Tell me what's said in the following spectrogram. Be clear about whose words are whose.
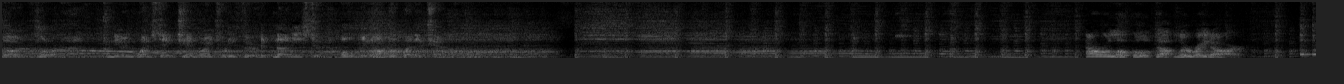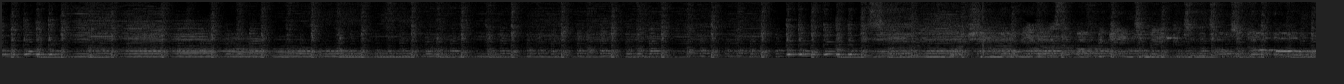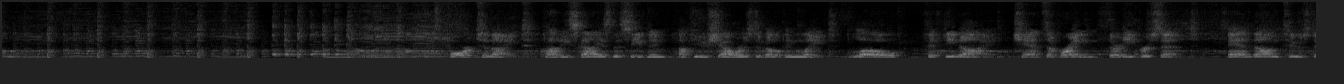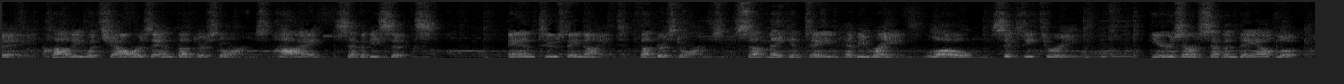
Speaker 1: Florida. Premiering Wednesday, January 23rd at 9 Eastern, only on the Weather Channel.
Speaker 2: Our local Doppler radar. For tonight, cloudy skies this evening, a few showers developing late. Low 59, chance of rain 30%. And on Tuesday, cloudy with showers and thunderstorms. High 76. And Tuesday night, thunderstorms. Some may contain heavy rain. Low 63. Here's our seven day outlook.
